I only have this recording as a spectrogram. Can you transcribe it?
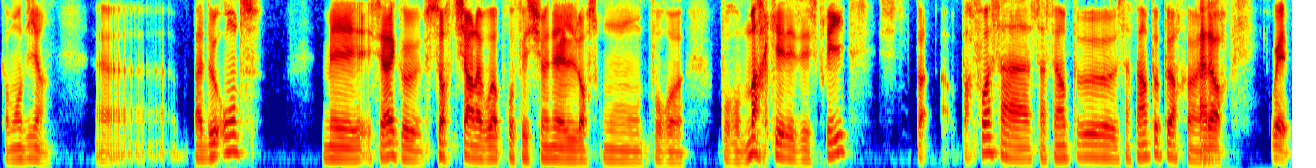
comment dire, euh, pas de honte, mais c'est vrai que sortir la voie professionnelle lorsqu'on pour euh, pour marquer les esprits, parfois ça, ça, fait un peu ça fait un peu peur quand même. Alors, ouais.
